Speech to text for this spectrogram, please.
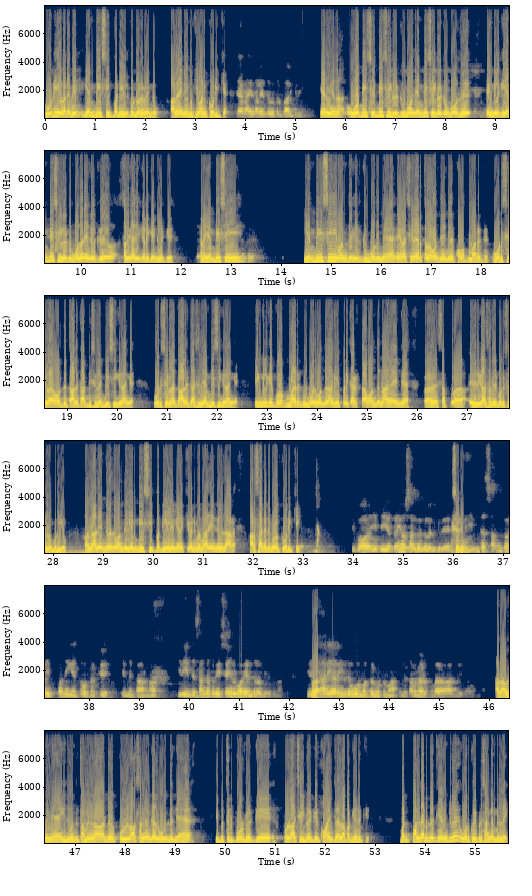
கூடிய விரைவில் எம்பிசி பட்டியலில் கொண்டு வர வேண்டும். அதான் எங்களுக்கு முக்கியமான கோரிக்கை. எந்த விதத்தில் பாதிக்கிறீங்க? ஏனுங்க ஓபிசி பிசியில் இருக்கும்போது எம்பிசியில் இருக்கும்போது எங்களுக்கு எம்பிசியில் இருக்கும்போது தான் எங்களுக்கு சலுகை அதிகம் கிடைக்கும் எங்களுக்கு. ஏன்னா எம்பிசி எம்பிசி வந்து இருக்கும்போதுங்க ஏன்னா சில இடத்துல வந்து எங்களுக்கு குழப்பமா இருக்கு. ஒரு சில வந்து தாலுகா ஆஃபீஸில் பிசிக்கிறாங்க ஒரு சில தாலுகா ஆஃபீஸில் எம்பிசிக்கிறாங்க எங்களுக்கே குழப்பமா இருக்கும்போது வந்து நாங்கள் எப்படி கரெக்டாக வந்து நாங்கள் எங்கள் சப் எதிர்கால சந்தையை கொண்டு செல்ல முடியும்? அதனால் எங்களது வந்து எம்பிசி பட்டியலில் இணைக்க வேண்டும் என்பது எங்களது அரசாங்கத்தின் முதல் கோரிக்கை. இப்போ இது எத்தனையோ சங்கங்கள் இருக்குது. சரிங்க இந்த சங்கம் இப்போ நீங்க துவக்கிறதுக்கு என்ன காரணம்? இது இந்த சங்கத்துடைய செயல்பாடு எந்த அளவுக்கு இருக்குன்னா? இது. யார் யார் இந்த ஊர் மக்கள் மட்டுமா? இல்ல தமிழ்நாடு ஃபுல்லா ஆரம்பிச்சாங்க அதாவதுங்க இது வந்து தமிழ்நாடு ஃபுல்லா சங்கங்கள் உண்டுங்க. இப்ப திருப்பூர் இருக்கு பொள்ளாச்சியில் இருக்கு கோயம்புத்தூர் எல்லா பக்கம் இருக்கு. பட் பல்லடத்துக்கு என்று ஒரு குறிப்பிட்ட சங்கம் இல்லை.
